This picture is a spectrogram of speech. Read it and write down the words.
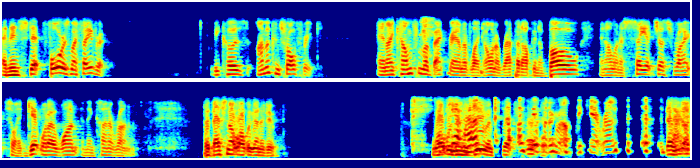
And then step four is my favorite because I'm a control freak. And I come from a background of like, I want to wrap it up in a bow and I want to say it just right so I get what I want and then kind of run. But that's not what we're going to do what we're going to do instead. I'm around. They can't run. no, we're not.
